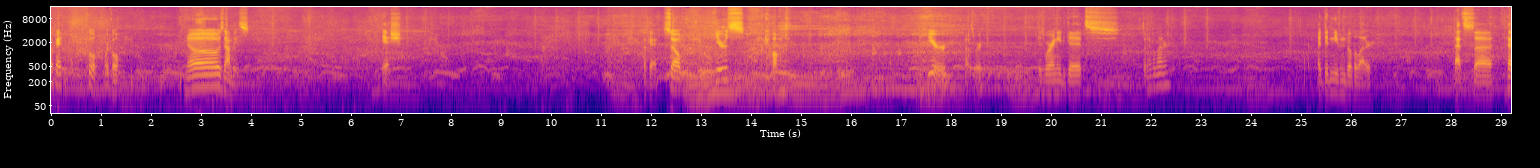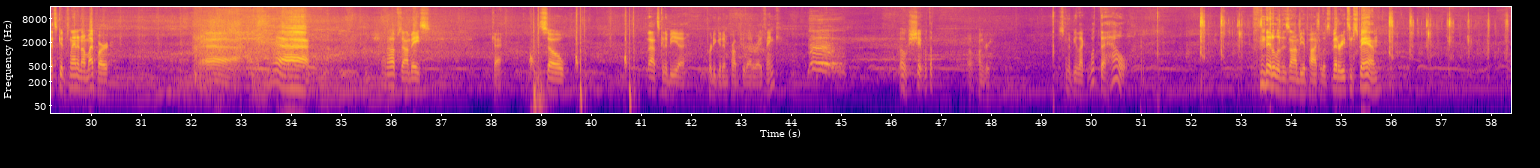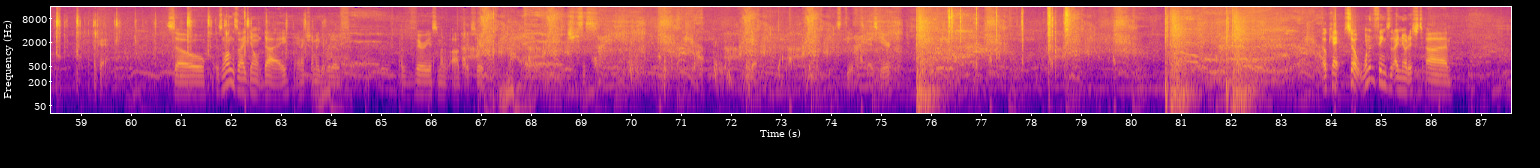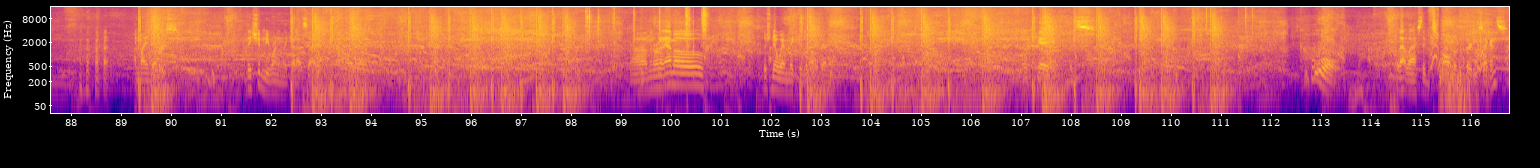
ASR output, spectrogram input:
Okay, cool, we're cool. No zombies. Ish. Okay, so here's God. Here, that was weird, is where I need to get. Did I have a ladder? I didn't even build a ladder. That's uh, that's good planning on my part. Ah. Ah. Shut up, zombies. Okay. So, that's going to be a pretty good impromptu ladder, I think. Oh, shit, what the... Oh, hungry. It's going to be like, what the hell? Middle of the zombie apocalypse. Better eat some spam. So, as long as I don't die, and actually I'm going to get rid of a various amount of objects here. Jesus. Okay. Let's deal with these guys here. Okay, so one of the things that I noticed uh, in my endeavors they shouldn't be running like that outside. I'm gonna run out of ammo. There's no way I'm making run out of ammo. Okay, let's. Cool. Well, that lasted all of 30 seconds.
